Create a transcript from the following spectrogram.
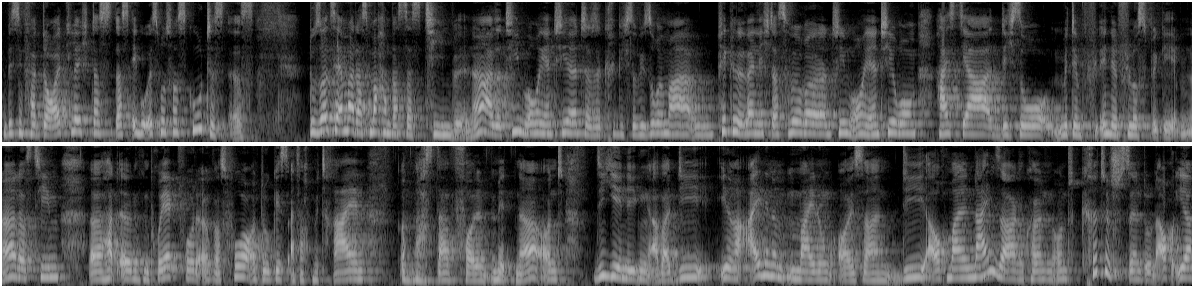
ein bisschen verdeutlicht, dass, dass Egoismus was Gutes ist. Du sollst ja immer das machen, was das Team will. Ne? Also teamorientiert, da kriege ich sowieso immer Pickel, wenn ich das höre. Teamorientierung heißt ja, dich so mit dem in den Fluss begeben. Ne? Das Team äh, hat irgendein Projekt vor oder irgendwas vor und du gehst einfach mit rein und machst da voll mit. Ne? Und diejenigen aber, die ihre eigene Meinung äußern, die auch mal Nein sagen können und kritisch sind und auch ihr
